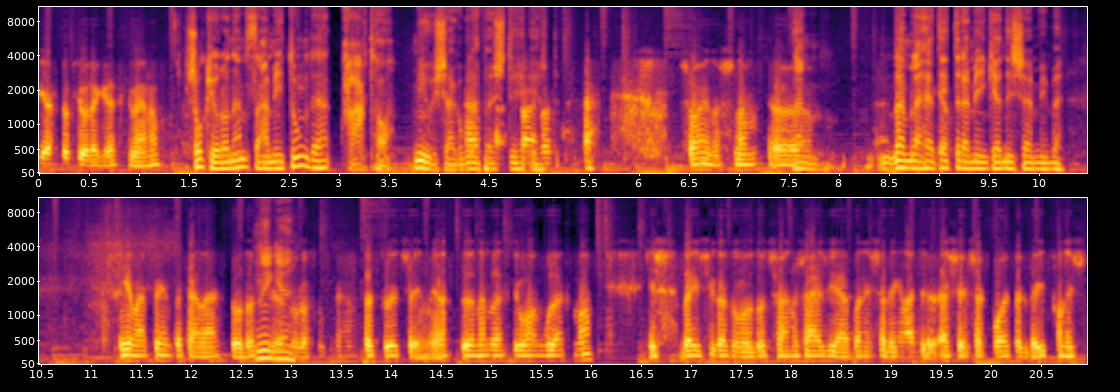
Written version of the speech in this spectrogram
Sziasztok, jó reggelt kívánok! Sok jóra nem számítunk, de hát ha, mi újság a Budapesti? Hát, sajnos nem. Nem, nem lehet igen. itt reménykedni semmibe. Igen, mert pénteken látszódott, hogy az orosz-ukrán feszültség miatt nem lesz jó hangulat ma, és be is igazolódott sajnos Ázsiában is elég nagy esések voltak, de itthon is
